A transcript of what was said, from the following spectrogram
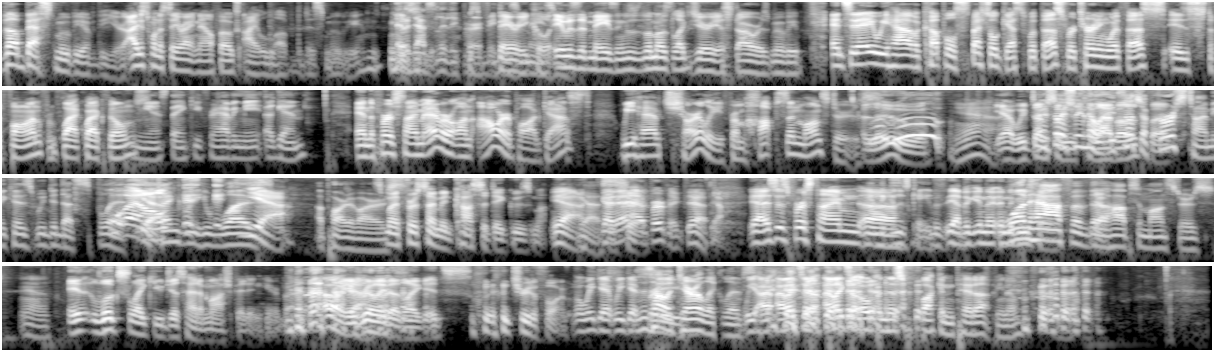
the best movie of the year. I just want to say right now, folks, I loved this movie. It was absolutely perfect. It was Very cool. It was amazing. It was the most luxurious Star Wars movie. And today we have a couple special guests with us. Returning with us is Stefan from Flat Quack Films. Yes, thank you for having me again. And the first time ever on our podcast, we have Charlie from Hops and Monsters. Hello. Yeah. Yeah, we've done It's some actually no, it's not the but first time because we did that split. Well, yeah, technically he it- it- was yeah. A part of ours. It's my first time in Casa de Guzman. Yeah. Yes. yeah, yeah, perfect. Yeah. Yeah. Yeah, this is first time uh, in the Goose Cave. Yeah, in the, in the One Goose half of the Yeah. Hops and Monsters. Yeah. It looks like you just had a mosh pit in here, but Oh yeah. it really does. Like it's true to form. Well, we get we get. This is how a derelict lives. We, I, I like to I like to open this fucking pit up, you know.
